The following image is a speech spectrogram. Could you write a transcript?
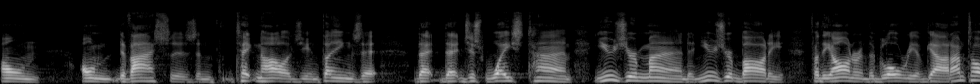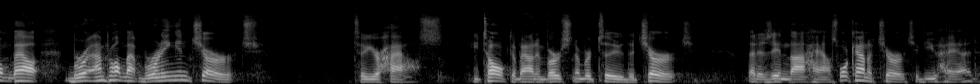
on, on devices and technology and things that, that, that just waste time. Use your mind and use your body for the honor and the glory of God. I'm talking about, I'm talking about bringing church to your house. He talked about in verse number two the church that is in thy house. What kind of church have you had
